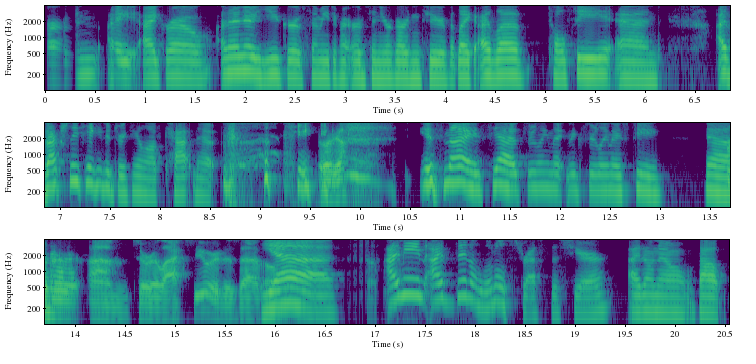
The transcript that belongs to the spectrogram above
garden, I I grow, and I know you grow so many different herbs in your garden too. But like I love Tulsi, and I've actually taken to drinking a lot of catnip tea. Oh, yeah? It's nice. Yeah, it's really nice. Makes really nice tea. Yeah. For um to relax you, or does that? Also- Yeah. I mean, I've been a little stressed this year. I don't know about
